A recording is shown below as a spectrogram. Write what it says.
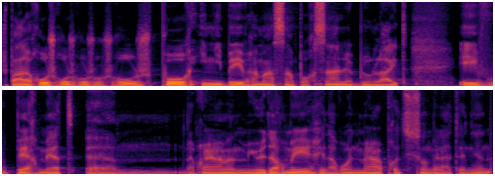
Je parle rouge, rouge, rouge, rouge, rouge pour inhiber vraiment 100% le blue light et vous permettre euh, de mieux dormir et d'avoir une meilleure production de mélatonine.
